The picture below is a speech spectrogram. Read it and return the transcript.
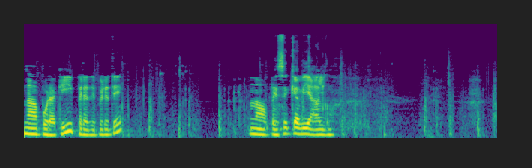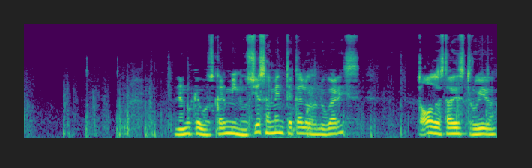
Nada por aquí, espérate, espérate. No, pensé que había algo. Tenemos que buscar minuciosamente acá los lugares. Todo está destruido.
